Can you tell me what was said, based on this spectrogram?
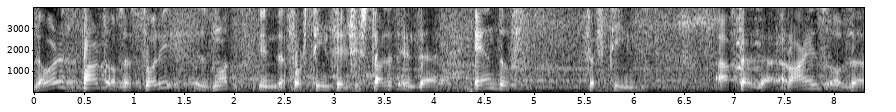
the worst part of the story is not in the 14th century. It started in the end of 15th, after the rise of the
